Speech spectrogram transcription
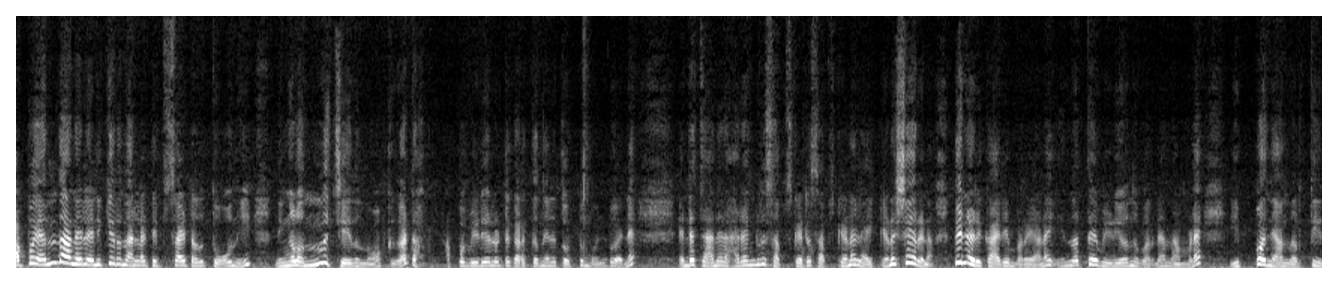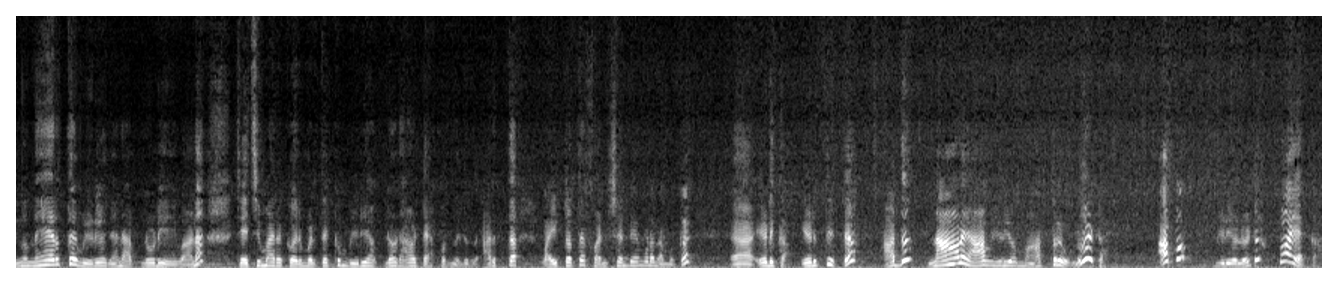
അപ്പോൾ എന്താണേലും എനിക്കൊരു നല്ല ടിപ്സായിട്ട് അത് തോന്നി. നിങ്ങളൊന്ന് ചെയ്ത് നോക്കുക കേട്ടോ. അപ്പോൾ വീഡിയോയിലോട്ട് കിടക്കുന്നതിന് തൊട്ട് മുൻപ് തന്നെ എന്റെ ചാനൽ ആരെങ്കിലും സബ്സ്ക്രൈബ് ചെയ്യണം സബ്സ്ക്രൈബ് ചെയ്യണം ലൈക്ക് ചെയ്യണം ഷെയർ ചെയ്യണം. പിന്നെ ഒരു കാര്യം പറയുകയാണ് ഇന്നത്തെ വീഡിയോ എന്ന് പറഞ്ഞാൽ നമ്മുടെ ഇപ്പോൾ ഞാൻ നിർത്തി ഇന്ന് നേരത്തെ വീഡിയോ ഞാൻ അപ്ലോഡ് ചെയ്യുവാണ്. ചേച്ചിമാരൊക്കെ വരുമ്പോഴത്തേക്കും വീഡിയോ അപ്ലോഡ് ആവട്ടെ. അപ്പം അടുത്ത വൈകിട്ടത്തെ ഫംഗ്ഷന്റെയും കൂടെ നമുക്ക് എടുക്കാം. എടുത്തിട്ട് അത് നാളെ ആ വീഡിയോ മാത്രമേ ഉള്ളൂ കേട്ടോ. അപ്പം വീഡിയോയിലോട്ട് പോയേക്കാം.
